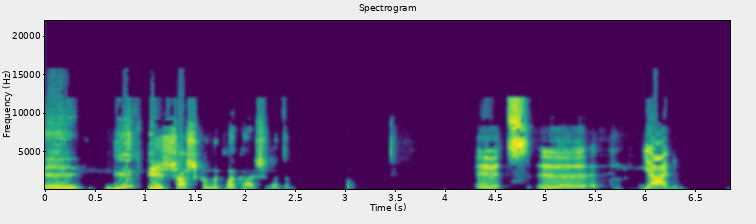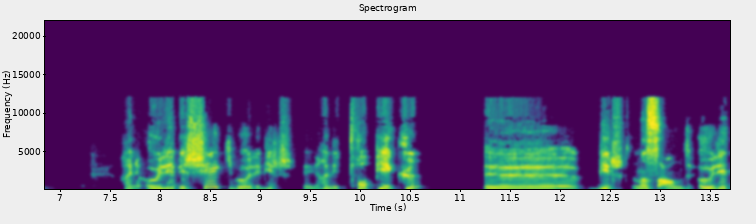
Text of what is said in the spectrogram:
e, büyük bir şaşkınlıkla karşıladım. Evet, e, yani hani öyle bir şey ki böyle bir e, hani topyekün e, bir nasıl anlatayım öyle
